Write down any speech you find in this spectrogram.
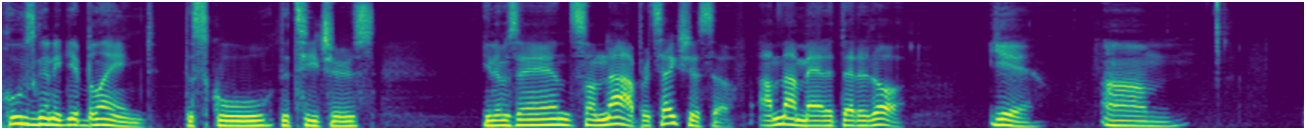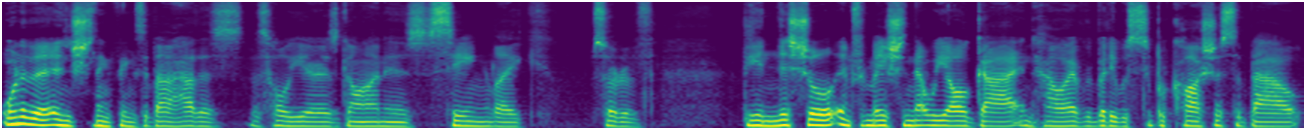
who's gonna get blamed? The school the teachers. You know what i'm saying? So nah protect yourself. I'm not mad at that at all. Yeah. Um, one of the interesting things about how this this whole year has gone is seeing like sort of the initial information that we all got and how everybody was super cautious about.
